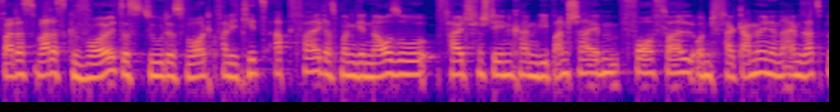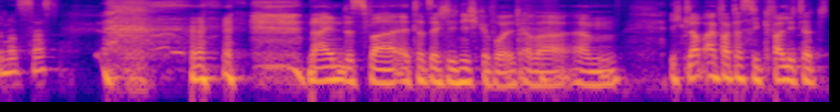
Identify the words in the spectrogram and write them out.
War das, war das gewollt, dass du das Wort Qualitätsabfall, das man genauso falsch verstehen kann wie Bandscheibenvorfall und Vergammeln in einem Satz benutzt hast? Nein, das war äh, tatsächlich nicht gewollt, aber ähm, ich glaube einfach, dass die Qualität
